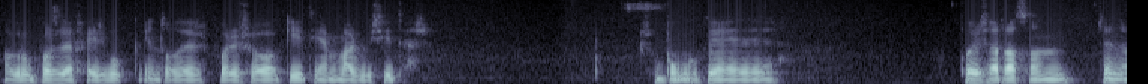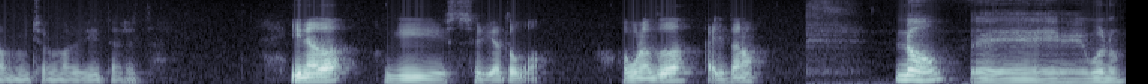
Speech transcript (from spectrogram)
a grupos de Facebook, y entonces por eso aquí tienen más visitas. Supongo que por esa razón tendrán muchas más visitas estas. Y nada, aquí sería todo. ¿Alguna duda, Cayetano? No, eh, bueno,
